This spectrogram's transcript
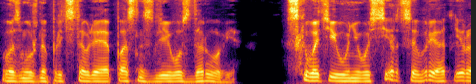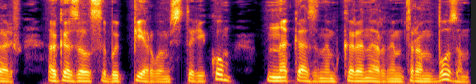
возможно, представляя опасность для его здоровья. Схвати у него сердце, вряд ли Ральф оказался бы первым стариком, наказанным коронарным тромбозом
